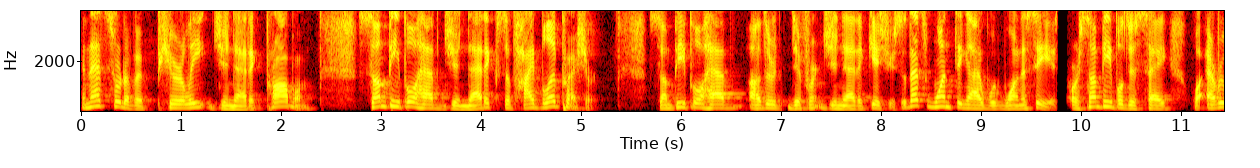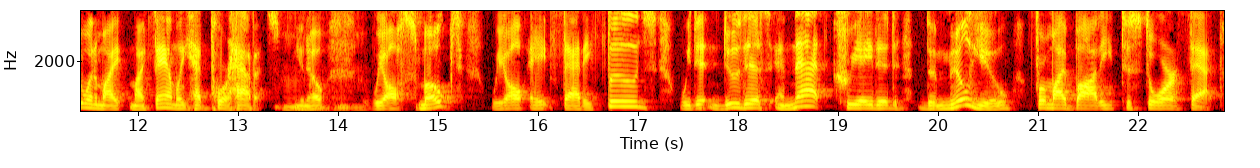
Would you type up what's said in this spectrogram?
And that's sort of a purely genetic problem. Some people have genetics of high blood pressure. Some people have other different genetic issues. So that's one thing I would want to see. Or some people just say, well, everyone in my, my family had poor habits. Mm-hmm. You know, we all smoked, we all ate fatty foods, we didn't do this. And that created the milieu for my body to store fat.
